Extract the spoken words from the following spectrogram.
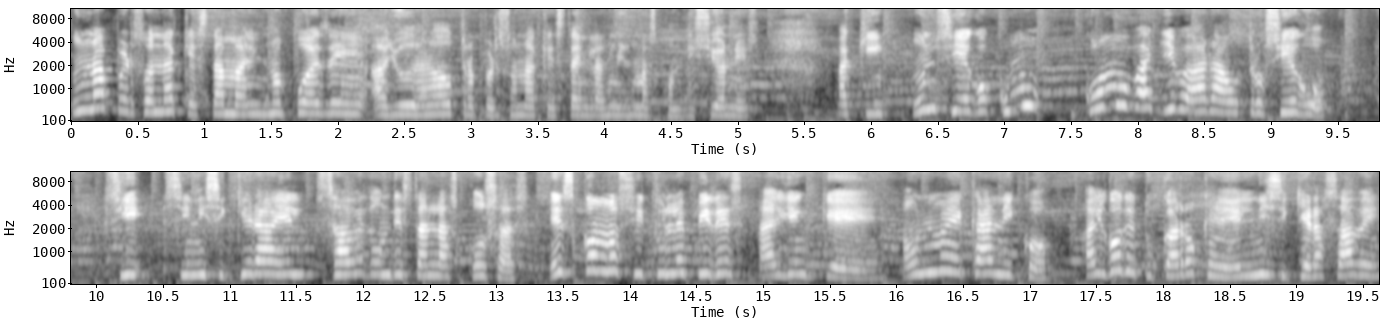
una persona que está mal no puede ayudar a otra persona que está en las mismas condiciones aquí, un ciego, ¿cómo, cómo va a llevar a otro ciego? Si, si ni siquiera él sabe dónde están las cosas. Es como si tú le pides a alguien que, a un mecánico, algo de tu carro que él ni siquiera sabe.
